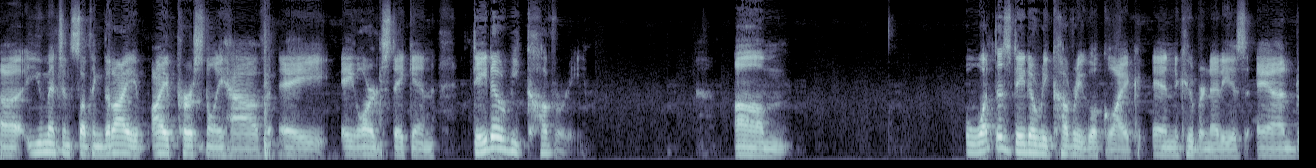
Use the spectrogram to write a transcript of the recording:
uh, you mentioned something that I I personally have a a large stake in data recovery. Um, what does data recovery look like in Kubernetes, and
